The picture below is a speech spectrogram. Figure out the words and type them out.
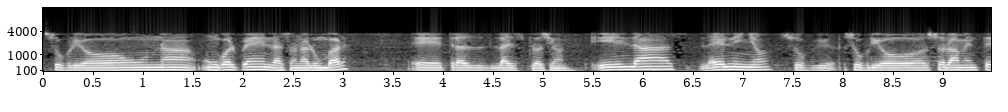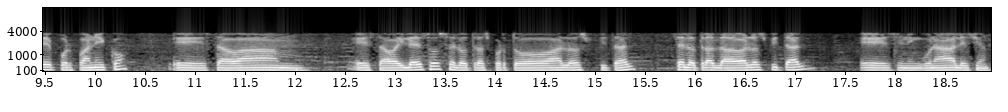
sufrió una, un golpe en la zona lumbar eh, tras la explosión. Y las el niño sufrió, sufrió solamente por pánico. Eh, estaba estaba ileso se lo transportó al hospital se lo trasladó al hospital eh, sin ninguna lesión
